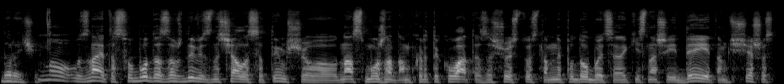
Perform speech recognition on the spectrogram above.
до речі. Ну, ви знаєте, свобода завжди відзначалася тим, що нас можна там критикувати за щось, хтось там не подобається, якісь наші ідеї там чи ще щось.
